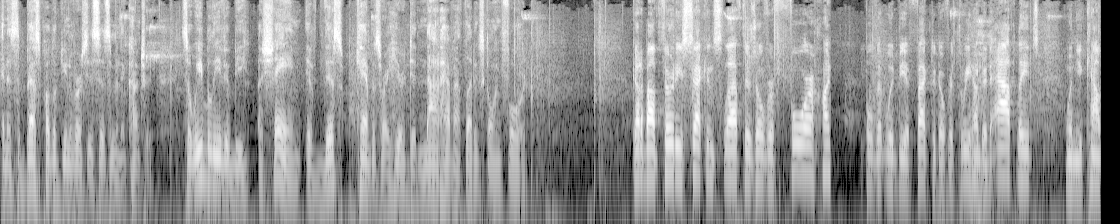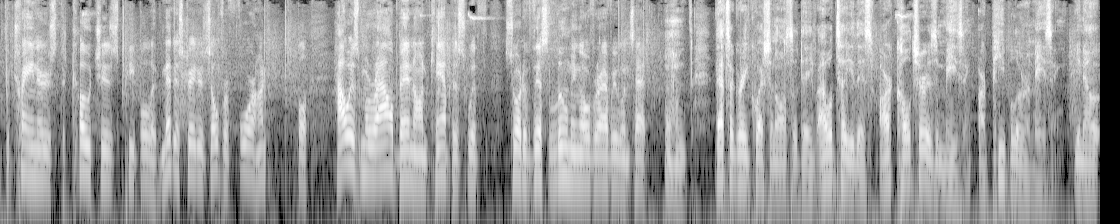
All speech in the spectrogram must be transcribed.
and it's the best public university system in the country. So we believe it'd be a shame if this campus right here did not have athletics going forward. Got about 30 seconds left. There's over 400 people that would be affected, over 300 mm-hmm. athletes. When you count the trainers, the coaches, people, administrators, over 400 people. How has morale been on campus with sort of this looming over everyone's head? Mm-hmm. That's a great question, also, Dave. I will tell you this our culture is amazing, our people are amazing. You know,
